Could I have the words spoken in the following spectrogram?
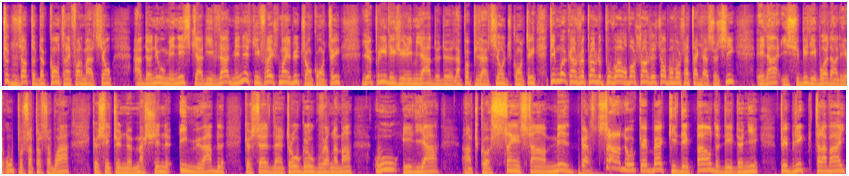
toutes Hmm. sortes de contre-informations à donner au ministre qui arrive là. Le ministre, il est fraîchement élu de son comté. Il a pris les jérémiades de la population du comté. Puis moi, quand je vais prendre le pouvoir, on va changer ça, puis on va s'attaquer à ceci. Et là, il subit les bois dans les roues pour s'apercevoir que c'est une machine immuable que celle d'un trop gros gouvernement où il y a en tout cas 500 000 personnes au Québec qui dépendent des deniers publics, travaillent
